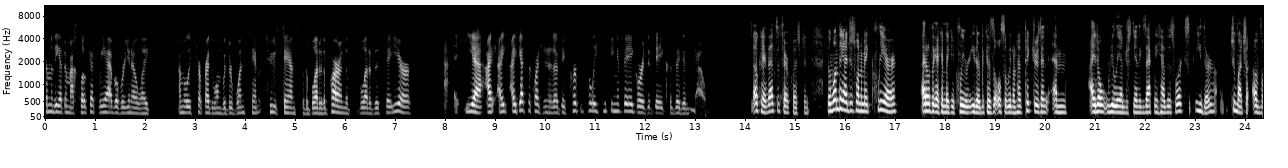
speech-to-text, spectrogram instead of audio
some of the other machlokets we have over, you know, like I'm always struck by the one where there one stand or two stands for the blood of the par and the blood of the seir. Yeah, I, I, I guess the question is: Are they purposefully keeping it vague, or is it vague because they didn't know? Okay, that's a fair question. The one thing I just want to make clear, I don't think I can make it clear either because also we don't have pictures and and I don't really understand exactly how this works either. Too much of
